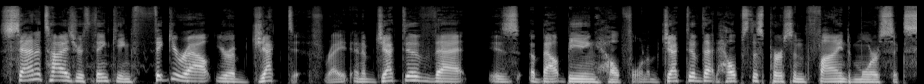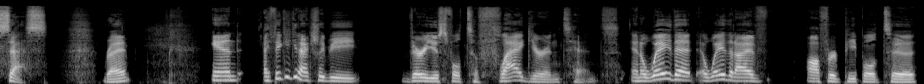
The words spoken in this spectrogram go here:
sanitize your thinking, figure out your objective, right? An objective that is about being helpful, an objective that helps this person find more success, right? And I think it can actually be very useful to flag your intent. And a way that a way that I've offered people to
